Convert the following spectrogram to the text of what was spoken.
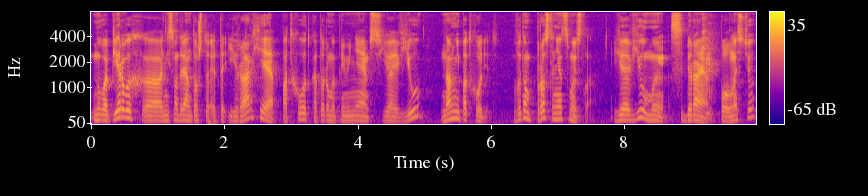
Ну, во-первых, э, несмотря на то, что это иерархия, подход, который мы применяем с UI-View, нам не подходит. В этом просто нет смысла. UI-View мы собираем полностью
